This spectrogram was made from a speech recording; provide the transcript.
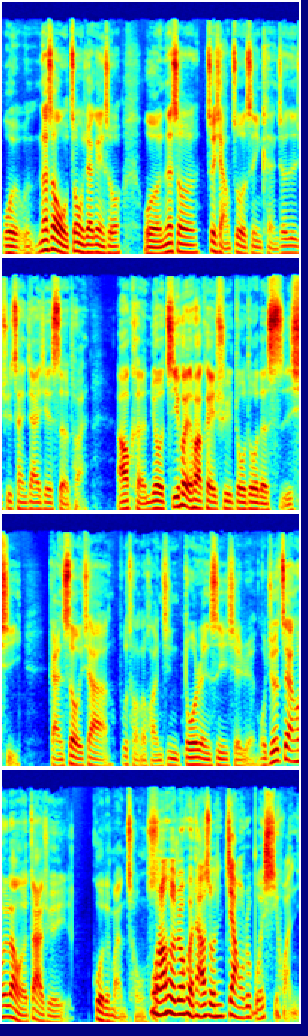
我我那时候我中午就在跟你说，我那时候最想做的事情，可能就是去参加一些社团，然后可能有机会的话，可以去多多的实习，感受一下不同的环境，多认识一些人。我觉得这样会让我的大学过得蛮充实。我那时候就回答说：“你这样我就不会喜欢你，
